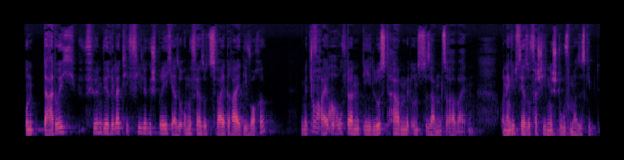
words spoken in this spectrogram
Und dadurch führen wir relativ viele Gespräche, also ungefähr so zwei, drei die Woche mit oh, Freiberuflern, die Lust haben, mit uns zusammenzuarbeiten. Und dann gibt es ja so verschiedene Stufen. Also es gibt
